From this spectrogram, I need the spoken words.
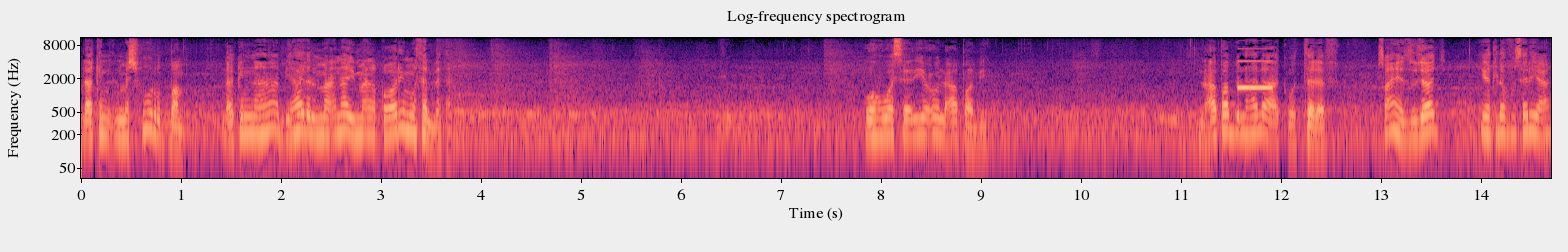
لكن المشهور الضم. لكنها بهذا المعنى بمعنى القوارير مثلثة. وهو سريع العطب. العطب الهلاك والتلف. صحيح الزجاج يتلف سريعا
